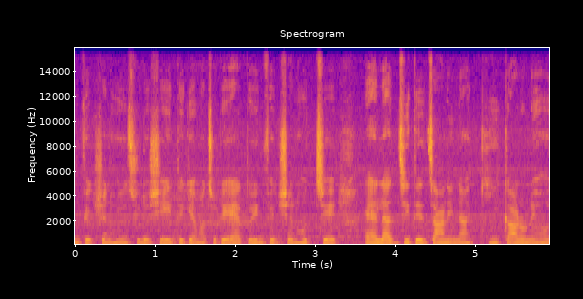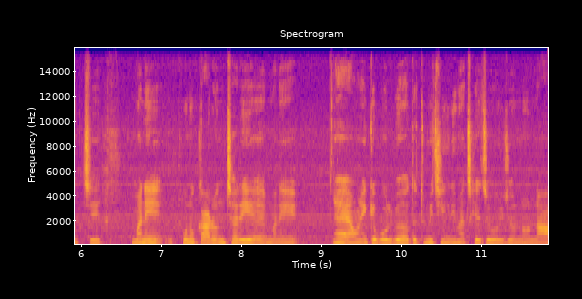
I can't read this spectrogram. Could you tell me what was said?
ইনফেকশান হয়েছিল, সেই থেকে আমার চোখে এত ইনফেকশান হচ্ছে, অ্যালার্জিতে জানি না কি কারণে হচ্ছে। মানে কোনো কারণ ছাড়িয়ে মানে হ্যাঁ অনেকে বলবে হয়তো তুমি চিংড়ি মাছ খেয়েছো, ওই জন্য না।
